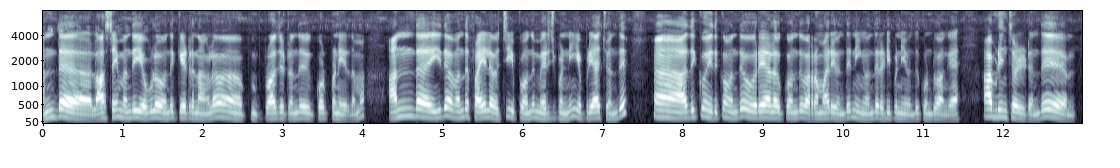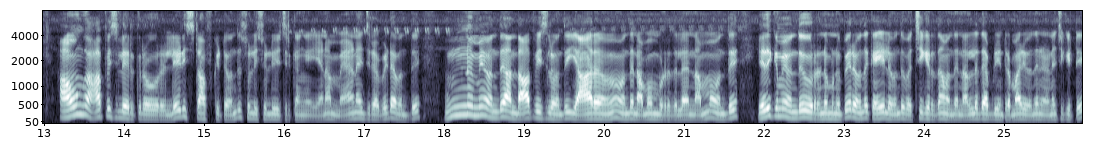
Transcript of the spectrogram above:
அந்த லாஸ்ட் டைம் வந்து எவ்வளோ வந்து கேட்டிருந்தாங்களோ ப்ராஜெக்ட் வந்து கோட் பண்ணியிருந்தோமோ அந்த இதை வந்து ஃபைலை வச்சு இப்போ வந்து மெர்ஜ் பண்ணி எப்படியாச்சும் வந்து அதுக்கும் இதுக்கும் வந்து ஒரே அளவுக்கு வந்து வர்ற மாதிரி வந்து நீங்கள் வந்து ரெடி பண்ணி வந்து கொண்டு வாங்க அப்படின்னு சொல்லிட்டு வந்து அவங்க ஆஃபீஸில் இருக்கிற ஒரு லேடி ஸ்டாஃப் கிட்ட வந்து சொல்லி சொல்லி வச்சுருக்காங்க. ஏன்னா மேனேஜரை விட வந்து இன்னுமே வந்து அந்த ஆஃபீஸில் வந்து யாரும் வந்து நம்ப முடியறதில்ல. நம்ம வந்து எதுக்குமே வந்து ஒரு ரெண்டு மூணு பேரை வந்து கையில் வந்து வச்சுக்கிறது தான் வந்து நல்லது அப்படின்ற மாதிரி வந்து நினச்சிக்கிட்டு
